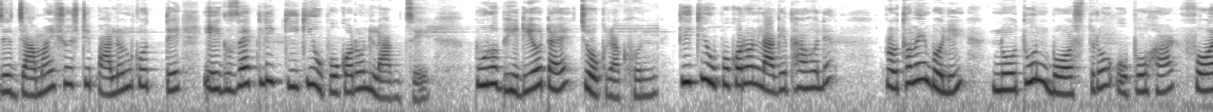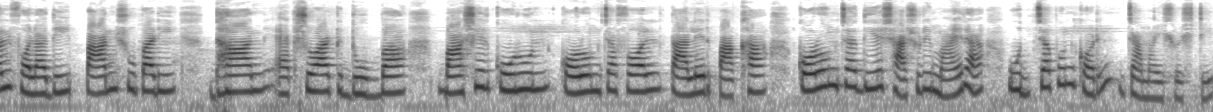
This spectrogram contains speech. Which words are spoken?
যে জামাই ষষ্ঠী পালন করতে এক্স্যাক্টলি কি কি উপকরণ লাগছে। পুরো ভিডিওটায় চোখ রাখুন। কি কি উপকরণ লাগে তাহলে? প্রথমেই বলি, নতুন বস্ত্র, উপহার, ফল, ফলাদি, পান, সুপারি, ধান, একশো আট দুব্বা, বাঁশের করুল করমচা ফল, তালের পাখা, করমচা দিয়ে শাশুড়ি মায়েরা উদযাপন করেন জামাই ষষ্ঠী।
